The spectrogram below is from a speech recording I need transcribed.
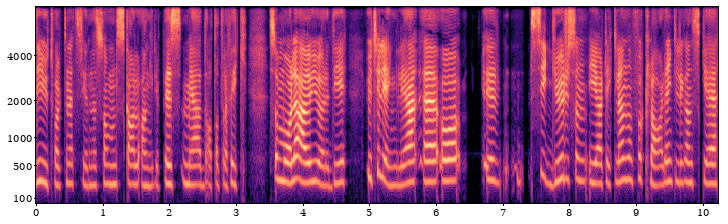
de utvalgte nettsidene som skal angripes med datatrafikk. Så målet er å gjøre de utilgjengelige. eh, Og eh, Sigurd, som i artikkelen, forklarer det egentlig ganske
